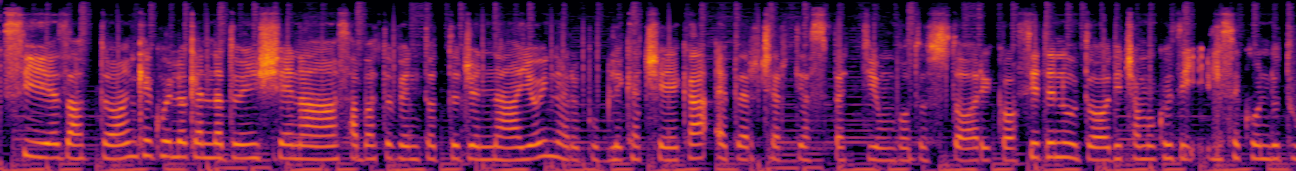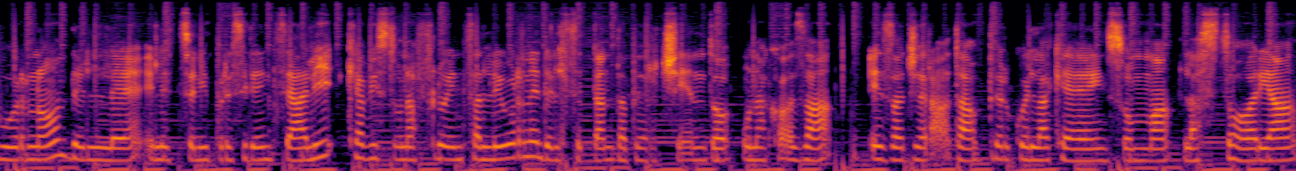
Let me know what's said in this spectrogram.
Sì, esatto, anche quello che è andato in scena sabato 28 gennaio in Repubblica Ceca è per certi aspetti un voto storico. Si è tenuto, diciamo così, il secondo turno delle elezioni presidenziali che ha visto un'affluenza alle urne del 70%, una cosa esagerata per quella che è, insomma, la storia,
